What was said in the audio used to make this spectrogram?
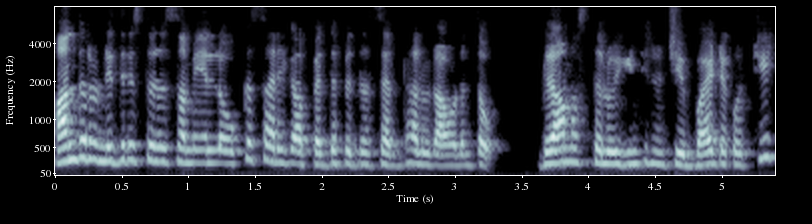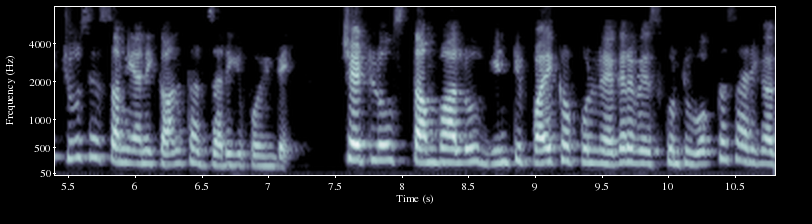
అందరూ నిద్రిస్తున్న సమయంలో ఒక్కసారిగా పెద్ద పెద్ద శబ్దాలు రావడంతో గ్రామస్తులు ఇంటి నుంచి బయటకొచ్చి చూసే సమయానికి అంతా జరిగిపోయింది. చెట్లు స్తంభాలు ఇంటి పైకప్పులను ఎగరవేసుకుంటూ ఒక్కసారిగా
